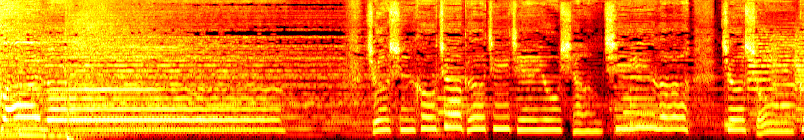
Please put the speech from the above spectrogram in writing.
快乐。这时候，这个季节又想起了这首歌。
